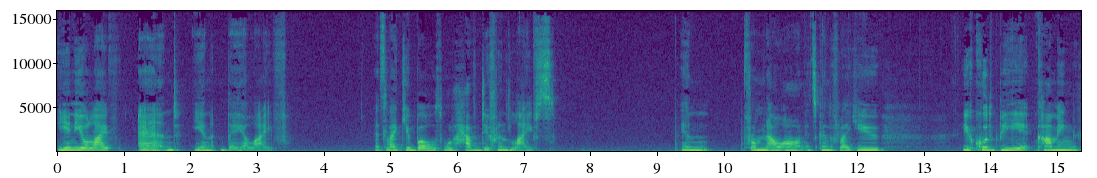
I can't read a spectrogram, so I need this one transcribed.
in your life and in their life. It's like you both will have different lives. And from now on, it's kind of like you you could be coming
